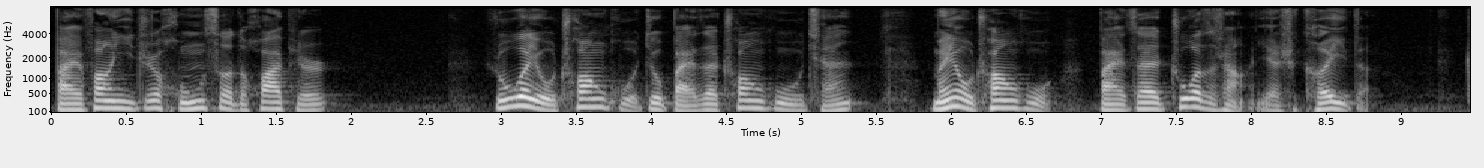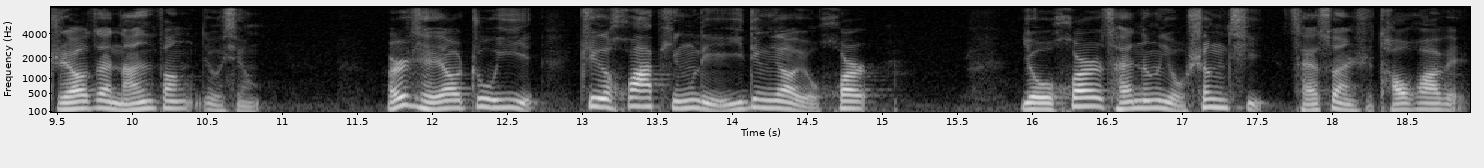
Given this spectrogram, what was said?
摆放一只红色的花瓶儿。如果有窗户，就摆在窗户前；没有窗户，摆在桌子上也是可以的，只要在南方就行。而且要注意。这个花瓶里一定要有花儿，有花儿才能有生气，才算是桃花位。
